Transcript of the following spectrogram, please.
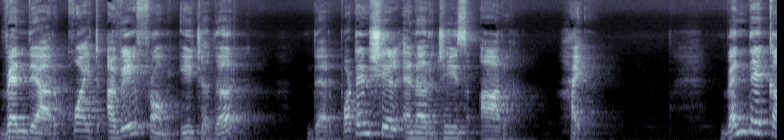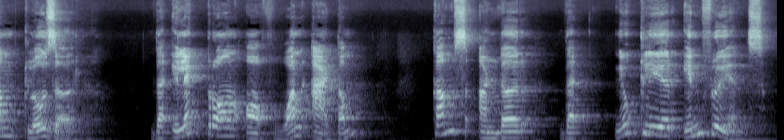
When they are quite away from each other, their potential energies are. When they come closer, the electron of one atom comes under the nuclear influence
